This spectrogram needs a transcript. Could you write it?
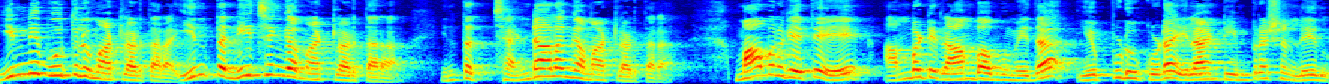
ఇన్ని బూతులు మాట్లాడతారా? ఇంత నీచంగా మాట్లాడతారా? ఇంత చండాలంగా మాట్లాడతారా? మామూలుగా అయితే అంబటి రాంబాబు మీద ఎప్పుడూ కూడా ఇలాంటి ఇంప్రెషన్ లేదు.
